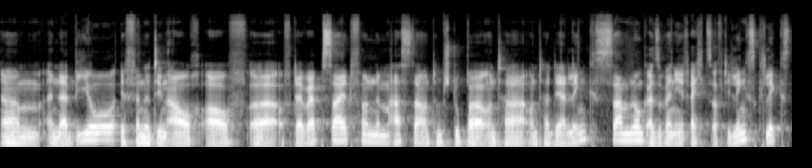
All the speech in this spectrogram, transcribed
ähm, in der Bio. Ihr findet ihn auch auf, äh, auf der Website von dem Asta und dem Stupa unter, unter der Linkssammlung. Also wenn ihr rechts auf die Links klickt,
